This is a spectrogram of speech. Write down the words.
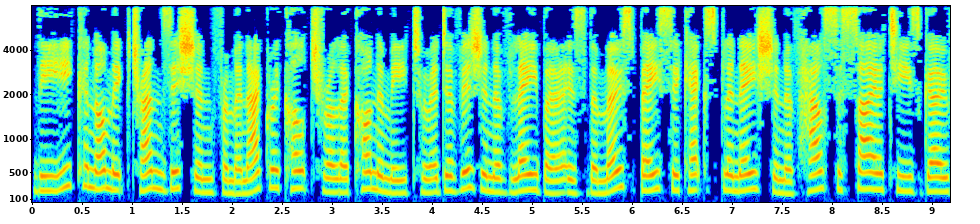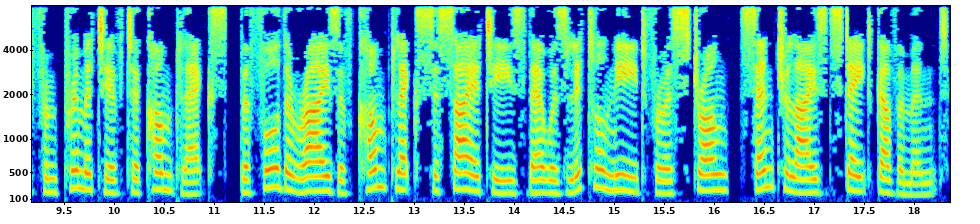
The economic transition from an agricultural economy to a division of labor is the most basic explanation of how societies go from primitive to complex. Before the rise of complex societies, there was little need for a strong, centralized state government.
